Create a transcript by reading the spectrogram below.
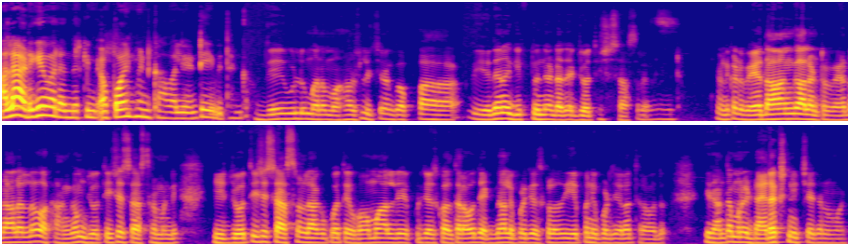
అలా అడిగే వాళ్ళందరికీ మీ అపాయింట్మెంట్ కావాలి అంటే ఏ విధంగా? దేవుళ్ళు మన మహర్షులు ఇచ్చిన గొప్ప ఏదైనా గిఫ్ట్ ఉందంటే అదే జ్యోతిష శాస్త్రం ఎందుకంటే వేదాంగాలు అంటారు. వేదాలలో ఒక అంగం జ్యోతిష శాస్త్రం అండి. ఈ జ్యోతిష శాస్త్రం లేకపోతే హోమాలు ఎప్పుడు చేసుకోవాలి తర్వాత యజ్ఞాలు ఎప్పుడు చేసుకోవాలి ఏ పని ఎప్పుడు చేయాలో తెలియదు ఇదంతా మనకి డైరెక్షన్ ఇచ్చేది అనమాట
